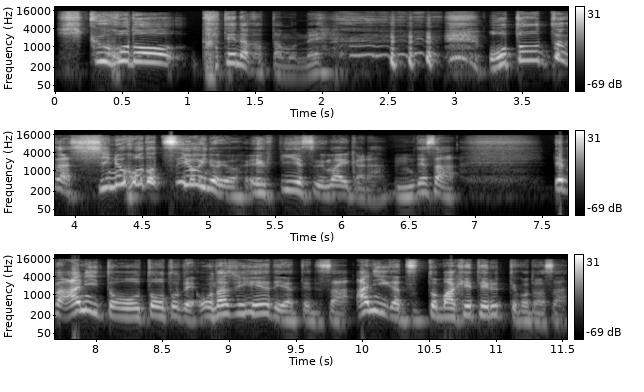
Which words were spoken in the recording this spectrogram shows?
引くほど勝てなかったもんね。弟が死ぬほど強いのよ。FPS 上手いから。んでさ、やっぱ兄と弟で同じ部屋でやっててさ、兄がずっと負けてるってことはさ、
